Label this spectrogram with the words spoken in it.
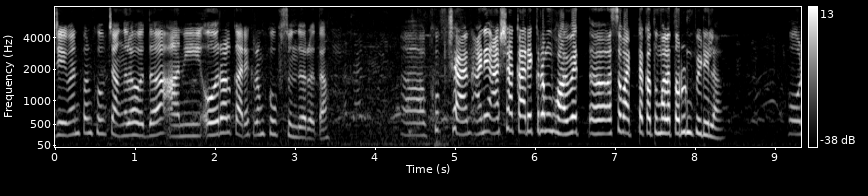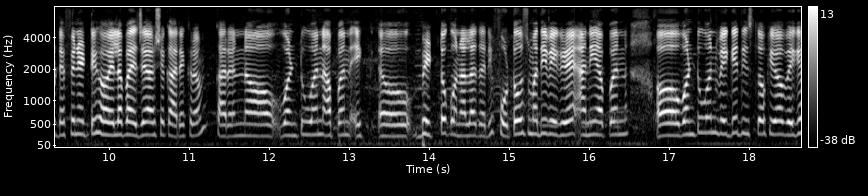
जेवण पण खूप चांगलं होतं. आणि ओव्हरऑल कार्यक्रम खूप सुंदर होता. खूप छान. आणि अशा कार्यक्रम व्हावेत असं वाटतं का तुम्हाला तरुण पिढीला? हो डेफिनेटली व्हायला पाहिजे असे कार्यक्रम. कारण वन टू वन आपण एक भेटतो कोणाला तरी. फोटोजमध्ये वेगळे आणि आपण वन टू वन वेगळे दिसतो किंवा वेगळे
